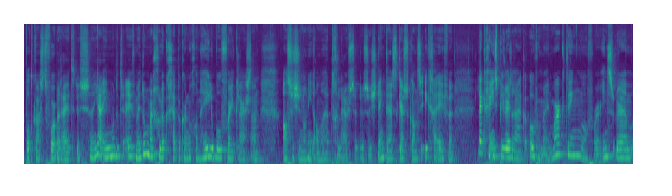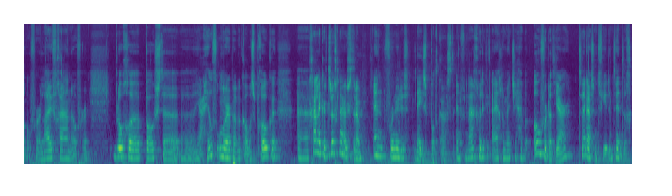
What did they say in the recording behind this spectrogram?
podcast voorbereid, dus uh, ja, je moet het er even mee doen. Maar gelukkig heb ik er nog een heleboel voor je klaarstaan als je ze nog niet allemaal hebt geluisterd. Dus als je denkt tijdens de kerstvakantie, ik ga even lekker geïnspireerd raken over mijn marketing, over Instagram, over live gaan, over bloggen, posten. Uh, ja, heel veel onderwerpen heb ik al besproken. Uh, ga lekker terugluisteren. En voor nu dus deze podcast. En vandaag wil ik het eigenlijk met je hebben over dat jaar 2024.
